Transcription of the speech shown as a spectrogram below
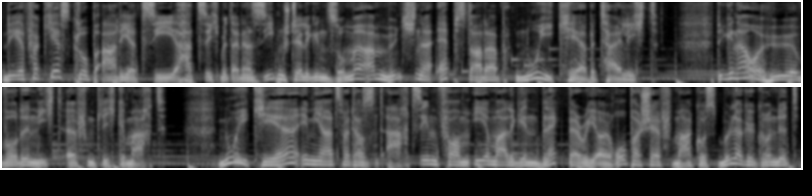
Der Verkehrsclub ADAC hat sich mit einer siebenstelligen Summe am Münchner App-Startup NuiCare beteiligt. Die genaue Höhe wurde nicht öffentlich gemacht. NuiCare, im Jahr 2018 vom ehemaligen BlackBerry-Europachef Markus Müller gegründet,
